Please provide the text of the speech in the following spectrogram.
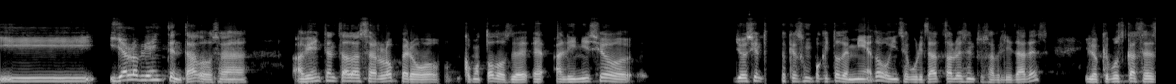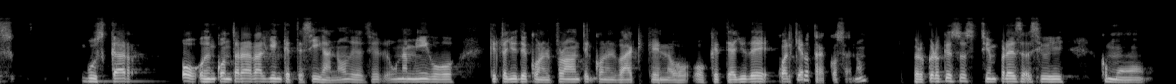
Y, ya lo había intentado, o sea, había intentado hacerlo, pero como todos, eh, al inicio yo siento que es un poquito de miedo o inseguridad tal vez en tus habilidades y lo que buscas es buscar o, o encontrar a alguien que te siga, ¿no? De decir, un amigo que te ayude con el frontend, con el backend o, o que te ayude cualquier otra cosa, ¿no? Pero creo que eso siempre es así como,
